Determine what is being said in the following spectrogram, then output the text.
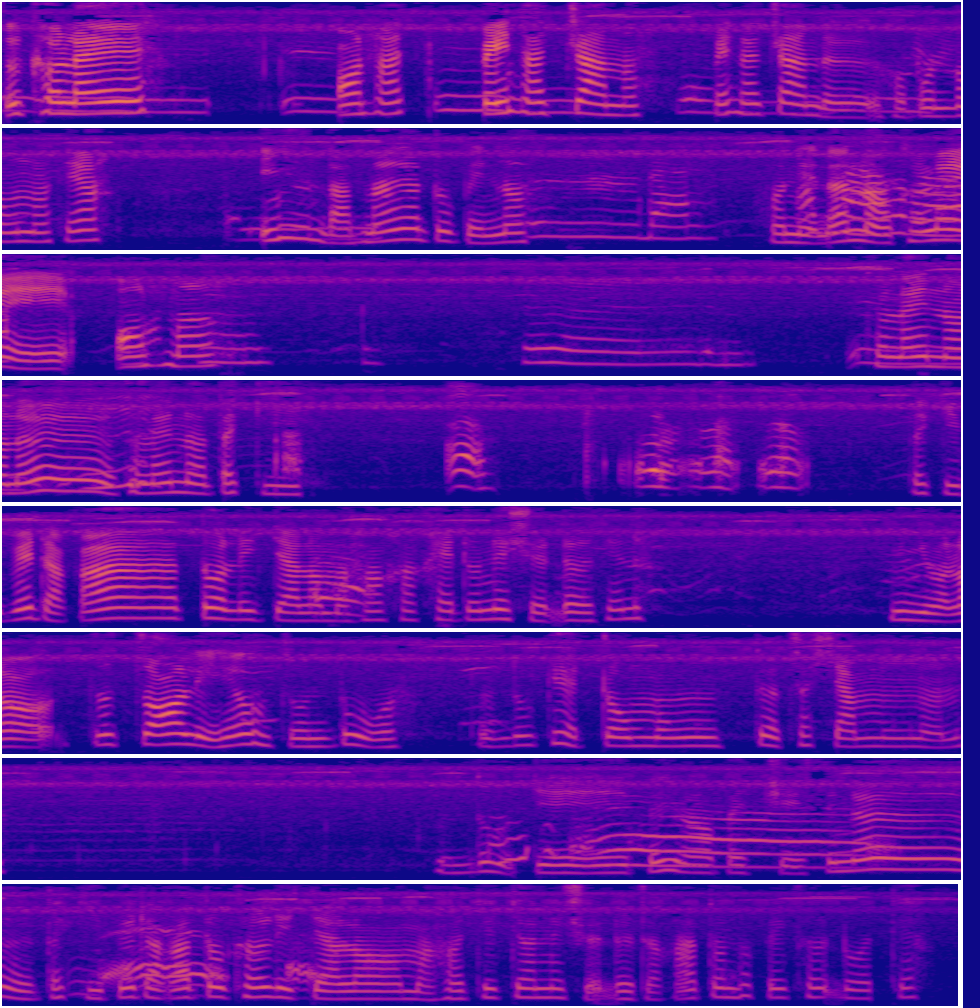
ư khơi lại on hát bên hát chan nó bên hát chan được họ bồn đông nó thế à in hơn đặt nó tụ bên nó. họ nhận đã nó. Khơi lại on mà khơi lại nó nữa khơi lại nó ta kỳ ะกี่ไปดักตัวลิจ้าเรามาเขาคาะครตัวนี้เฉยเดินเท่านะมีอยู่เราจะจ้อลีเหรอจนตัวจนตัวแค่จมมงเตือนจะช้ำมงนั่นจนตัวเจ๊ไปเราไปเจ๊สินะตะกี้ไปดักตัวเขาลิจ้าเรามาเขาจะจ้เนี่ยเฉยเดินดักตัวเราไปเขาโดดเท่ะ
